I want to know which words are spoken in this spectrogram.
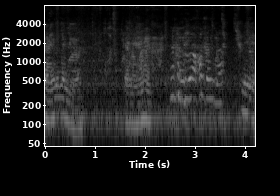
ยายมันยังอยู่เหรอยังลองมาให้นี่ไง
